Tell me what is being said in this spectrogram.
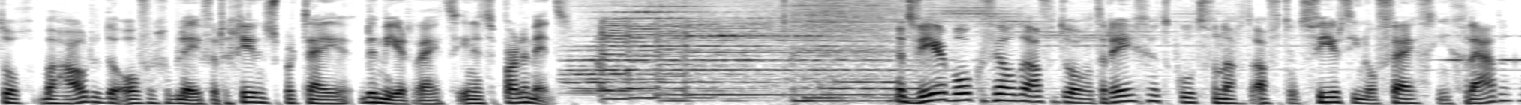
Toch behouden de overgebleven regeringspartijen de meerderheid in het parlement. Het weer, wolkenvelden, af en toe wat regen. Het koelt vannacht af tot 14 of 15 graden.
